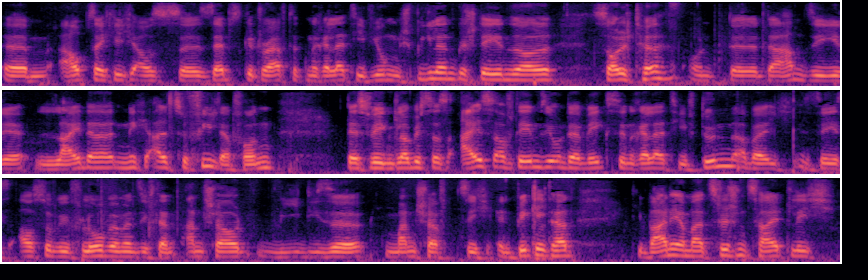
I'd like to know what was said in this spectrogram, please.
ähm, hauptsächlich aus äh, selbst gedrafteten relativ jungen Spielern bestehen soll, sollte. Und äh, da haben sie leider nicht allzu viel davon. Deswegen glaube ich, ist das Eis, auf dem sie unterwegs sind, relativ dünn. Aber ich sehe es auch so wie Flo, wenn man sich dann anschaut, wie diese Mannschaft sich entwickelt hat die waren ja mal zwischenzeitlich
